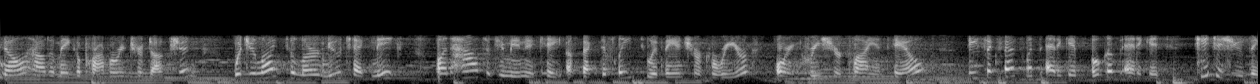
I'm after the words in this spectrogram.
know how to make a proper introduction? Would you like to learn new techniques on how to communicate effectively to advance your career or increase your clientele? The Success with Etiquette Book of Etiquette teaches you the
